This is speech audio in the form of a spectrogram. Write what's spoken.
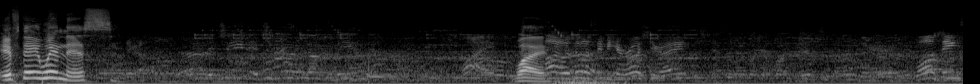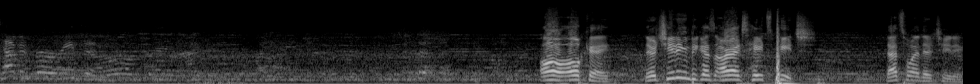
If they win this, Why? Oh, it was supposed to be Hiroshi, right? Well, things happen for a reason. Oh, okay. They're cheating because RX hates Peach. That's why they're cheating.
